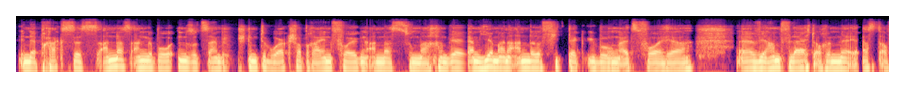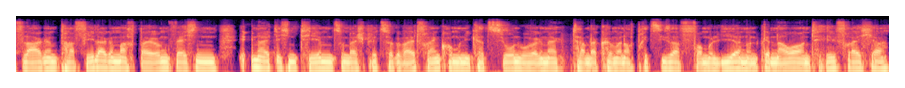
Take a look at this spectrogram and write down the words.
in der Praxis anders angeboten, sozusagen bestimmte Workshop-Reihenfolgen anders zu machen. Wir haben hier mal eine andere Feedback-Übung als vorher. Äh, wir haben vielleicht auch in der Erstauflage ein paar Fehler gemacht bei irgendwelchen inhaltlichen Themen, zum Beispiel zur gewaltfreien Kommunikation, wo wir gemerkt haben, da können wir noch präziser formulieren und genauer und hilfreicher.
